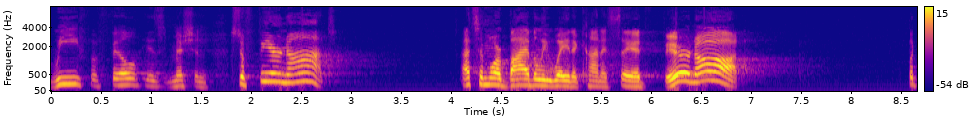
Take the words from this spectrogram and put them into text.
we fulfill his mission. So fear not. That's a more biblically way to kind of say it. Fear not. But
